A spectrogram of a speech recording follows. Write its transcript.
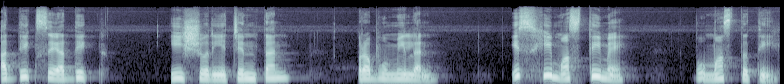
अधिक से अधिक ईश्वरीय चिंतन, प्रभु मिलन, इस ही मस्ती में वो मस्त थी।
